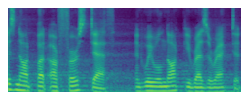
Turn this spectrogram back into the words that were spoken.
is not but our first death, and we will not be resurrected.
